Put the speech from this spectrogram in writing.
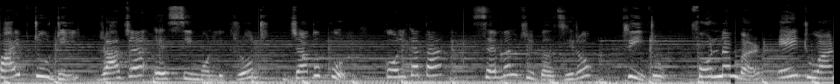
Five two D, Raja S C Mallick road, Jadavpur, Kolkata seven triple zero three two. Phone number eight one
